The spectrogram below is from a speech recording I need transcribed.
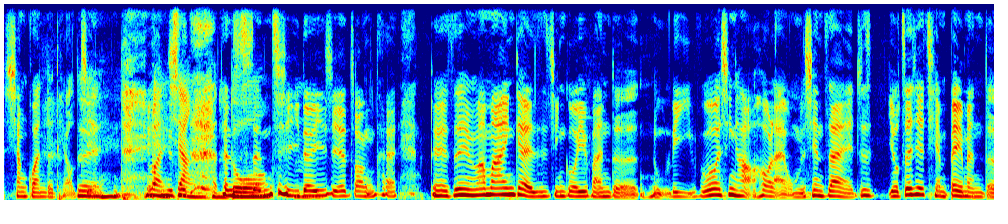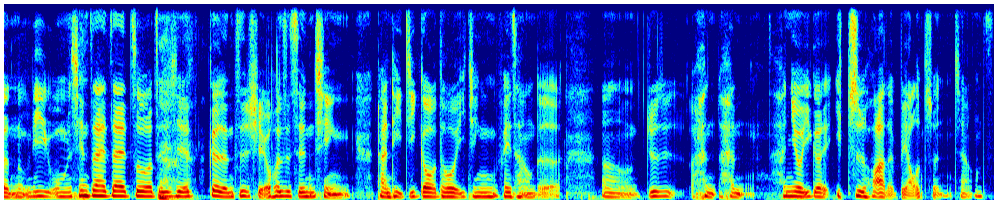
相关的条件，乱象很很多，神奇的嗯一些状态。对，所以妈妈应该也是经过一番的努力。不过幸好后来我们现在就是有这些前辈们的努力，我们现在在做这些个人自学或是申请团体机构，都已经非常的嗯、就是很很很有一个一致化的标准这样子。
